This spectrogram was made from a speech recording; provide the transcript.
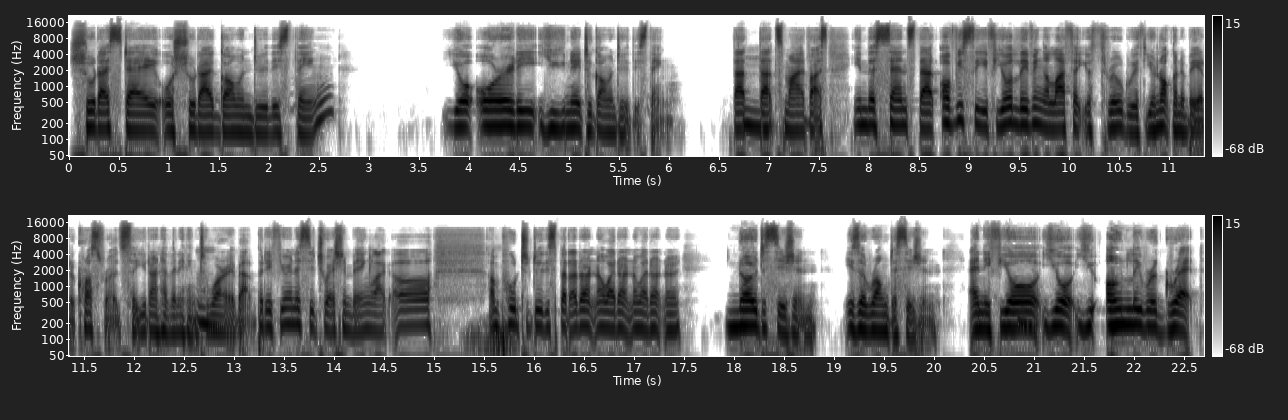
should I stay or should I go and do this thing, you're already you need to go and do this thing. That Mm. that's my advice. In the sense that obviously if you're living a life that you're thrilled with, you're not going to be at a crossroads, so you don't have anything to worry about. But if you're in a situation being like, "Oh, I'm pulled to do this, but I don't know, I don't know, I don't know." No decision is a wrong decision. And if you're you're you only regret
